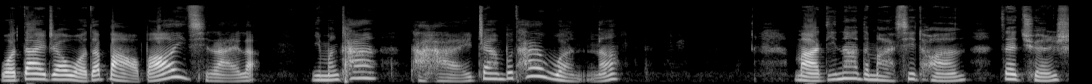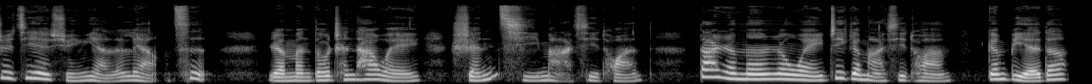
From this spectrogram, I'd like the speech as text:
我带着我的宝宝一起来了。你们看，她还站不太稳呢。马蒂娜的马戏团在全世界巡演了两次，人们都称它为“神奇马戏团”。大人们认为这个马戏团跟别的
